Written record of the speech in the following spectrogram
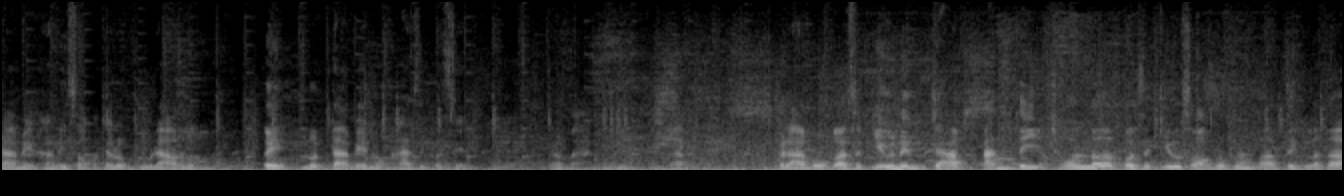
ดาเมจครั้งที่ 2 จะลดคูดาวลงเอ้ยลดดาเมจลง 50%ประมาณนี้นะครับเวลาบวกก็สกิลหนึ่งจับอันติชนแล้วกดสกิลสองเพื่อเพิ่มความตึกแล้วก็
